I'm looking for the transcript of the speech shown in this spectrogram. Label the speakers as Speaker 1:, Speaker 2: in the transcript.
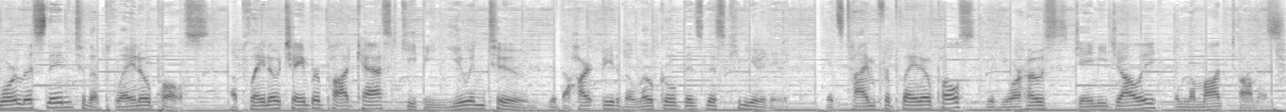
Speaker 1: You're listening to the Plano Pulse, a Plano Chamber podcast keeping you in tune with the heartbeat of the local business community. It's time for Plano Pulse with your hosts, Jamie Jolly and Lamont Thomas.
